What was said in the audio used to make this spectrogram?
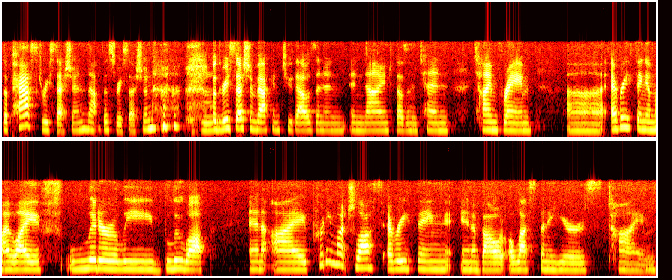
the past recession, not this recession, mm-hmm. but the recession back in 2009, 2010 timeframe, uh, everything in my life literally blew up, and I pretty much lost everything in about a less than a year's time.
